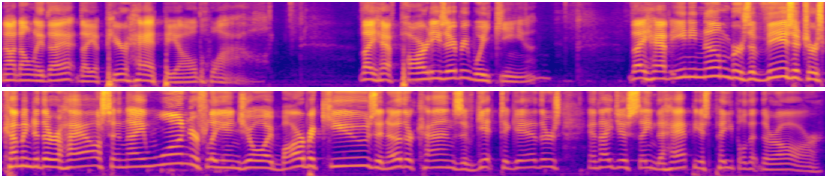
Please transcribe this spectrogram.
Not only that, they appear happy all the while. They have parties every weekend. They have any numbers of visitors coming to their house, and they wonderfully enjoy barbecues and other kinds of get togethers, and they just seem the happiest people that there are.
